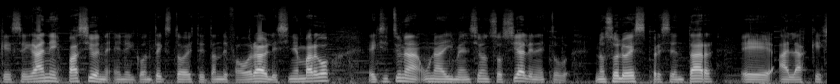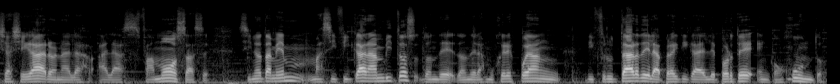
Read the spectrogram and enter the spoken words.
que se gane espacio en, en el contexto este tan desfavorable. Sin embargo, existe una, una dimensión social en esto. No solo es presentar eh, a las que ya llegaron, a las, a las famosas, sino también masificar ámbitos donde, donde las mujeres puedan disfrutar de la práctica del deporte en conjunto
